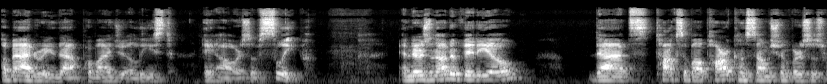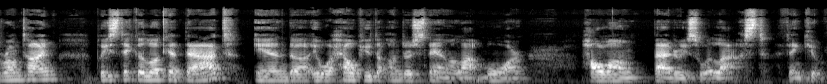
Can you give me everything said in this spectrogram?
a battery that provides you at least eight hours of sleep. And there's another video that talks about power consumption versus runtime. Please take a look at that and uh, it will help you to understand a lot more how long batteries will last. Thank you.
